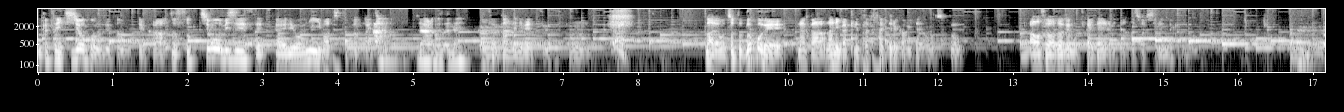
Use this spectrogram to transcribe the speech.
お客さん位置情報のデータを持ってるから、ちょっとそっちもビジネスで使えるように今ちょっと考えてる。なるほどね、うんそう、完全に別。うん。まあでもちょっとどこで、なんか何が検索されてるかみたいなのをちょっと、合わせ技でも使いたいなみたいな話はしてるんだけど。うん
